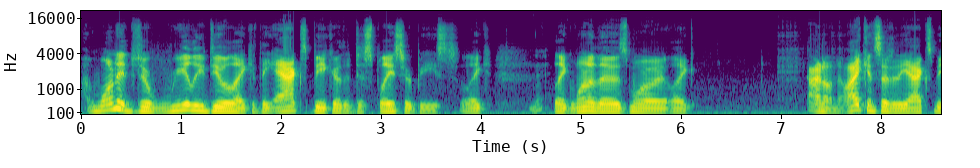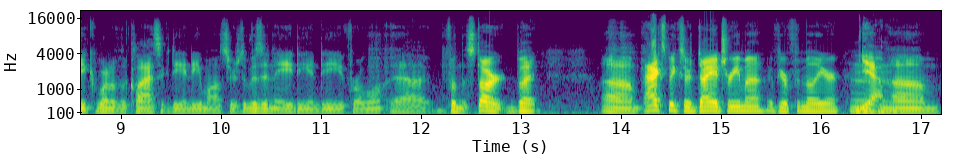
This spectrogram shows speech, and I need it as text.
I wanted to really do like the axe beak or the displacer beast, like like one of those more like I don't know. I consider the axe beak one of the classic D and D monsters. It was in AD and D for a long, uh, from the start, but um, axe beaks are diatryma if you're familiar. yeah. Um,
